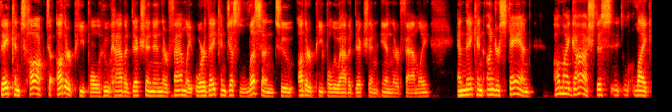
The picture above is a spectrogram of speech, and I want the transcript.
they can talk to other people who have addiction in their family or they can just listen to other people who have addiction in their family and they can understand oh my gosh this like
